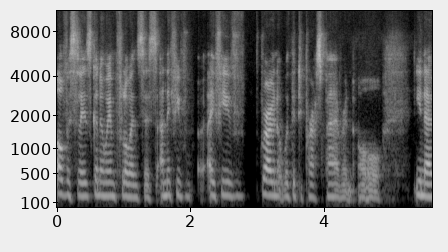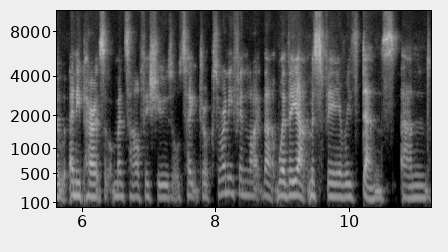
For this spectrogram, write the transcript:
obviously is going to influence this and if you've if you've grown up with a depressed parent or you know any parents that got mental health issues or take drugs or anything like that where the atmosphere is dense and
